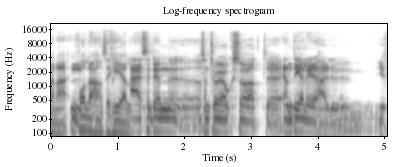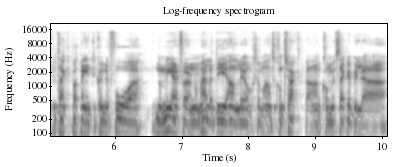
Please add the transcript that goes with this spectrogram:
men mm. håller han sig hel? Alltså den, och sen tror jag också att en del i det här, just med tanke på att man inte kunde få något mer för honom heller, det handlar ju också om hans kontrakt. Va? Han kommer säkert vilja,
